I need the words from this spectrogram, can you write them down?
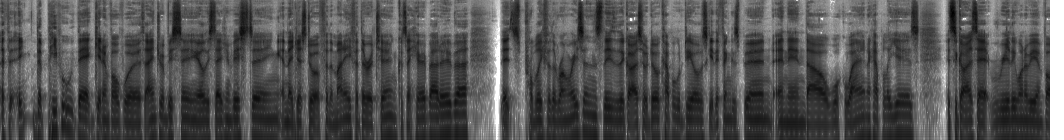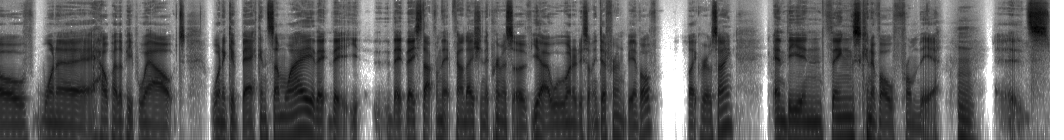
I think the people that get involved with angel investing, early stage investing, and they just do it for the money, for the return, because they hear about Uber. It's probably for the wrong reasons. These are the guys who will do a couple of deals, get their fingers burned, and then they'll walk away in a couple of years. It's the guys that really want to be involved, want to help other people out, want to give back in some way. They they they, they start from that foundation, that premise of yeah, we want to do something different, be involved, like we were saying, and then things can evolve from there. Hmm. It's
